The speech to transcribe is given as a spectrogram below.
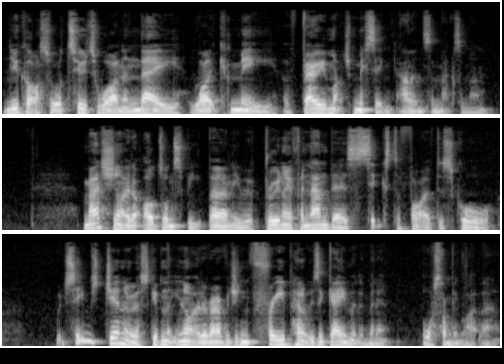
Newcastle are 2 to 1, and they, like me, are very much missing Allan Saint-Maximin. Manchester United are odds on to beat Burnley with Bruno Fernandes 6 to 5 to score which seems generous given that United are averaging three penalties a game at the minute, or something like that.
